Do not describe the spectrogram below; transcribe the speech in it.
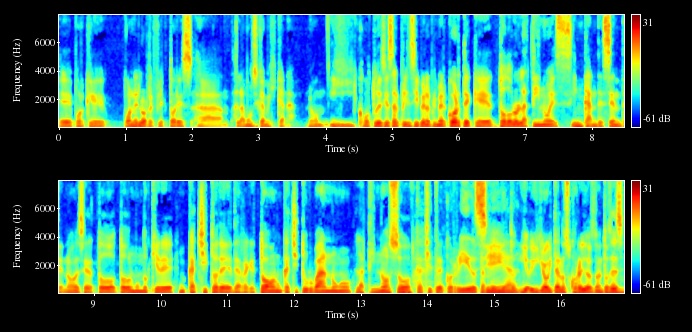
eh, porque pone los reflectores a, a la música mexicana. ¿No? Y como tú decías al principio en el primer corte, que todo lo latino es incandescente, ¿no? O sea, todo, todo el mundo quiere un cachito de, de reggaetón, un cachito urbano, latinoso. Un cachito de corrido Sí, también ya. to- y, y ahorita los corridos, ¿no? Entonces,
